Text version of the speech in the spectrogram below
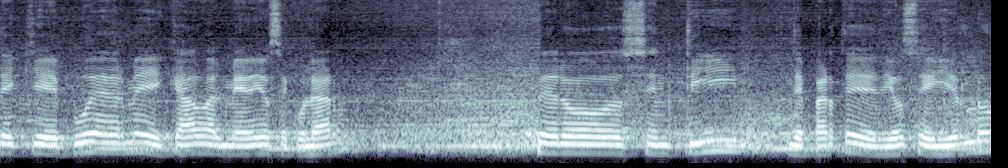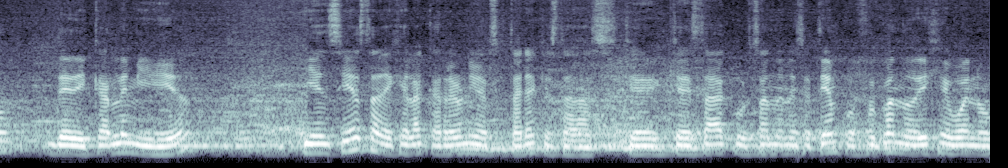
de que pude haberme dedicado al medio secular, pero sentí de parte de Dios seguirlo, dedicarle mi vida y en sí hasta dejé la carrera universitaria que estaba, que, que, estaba cursando en ese tiempo. Fue cuando dije, bueno,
